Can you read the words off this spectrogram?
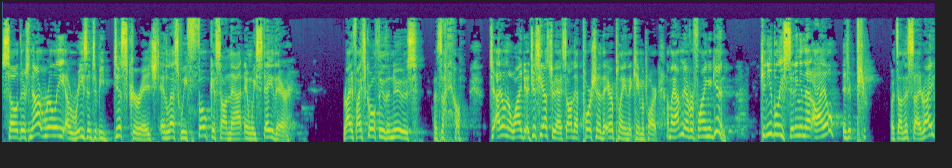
So there's not really a reason to be discouraged unless we focus on that and we stay there. Right? If I scroll through the news, it's like, oh, I don't know why. Just yesterday, I saw that portion of the airplane that came apart. I'm like, I'm never flying again. Can you believe sitting in that aisle? Is it, what's on this side, right?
